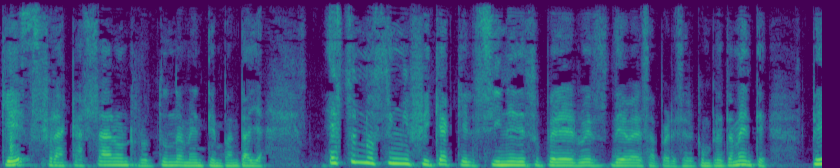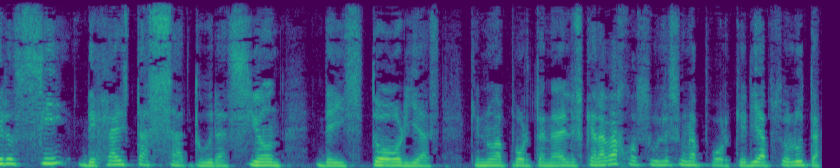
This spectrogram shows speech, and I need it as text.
que fracasaron rotundamente en pantalla. Esto no significa que el cine de superhéroes deba desaparecer completamente, pero sí dejar esta saturación de historias que no aportan nada. El escarabajo azul es una porquería absoluta.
